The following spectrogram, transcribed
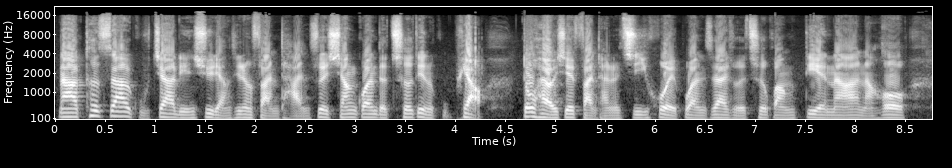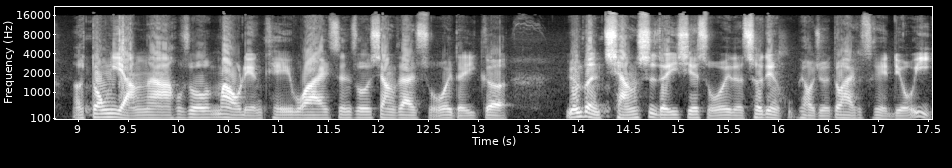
那特斯拉的股价连续两天的反弹，所以相关的车电的股票都还有一些反弹的机会，不管是在所谓车黄电啊，然后呃东阳啊，或说茂联 KY，甚至说像在所谓的一个原本强势的一些所谓的车电股票，我觉得都还是可以留意。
